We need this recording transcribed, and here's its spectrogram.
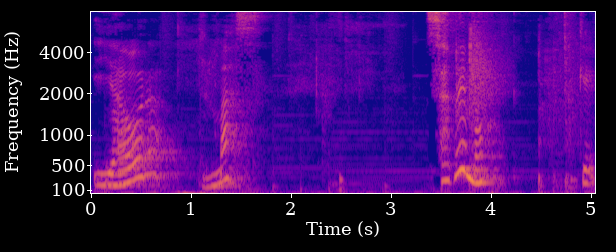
y ahora más. Sabemos que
